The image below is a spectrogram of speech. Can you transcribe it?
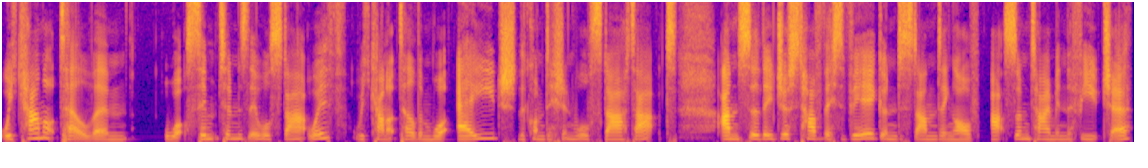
we cannot tell them what symptoms they will start with. We cannot tell them what age the condition will start at. And so they just have this vague understanding of at some time in the future,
